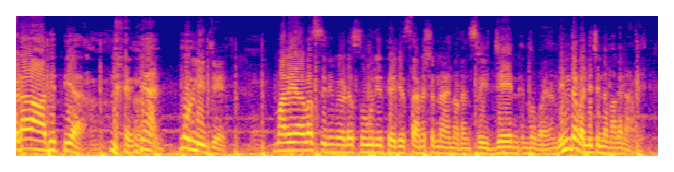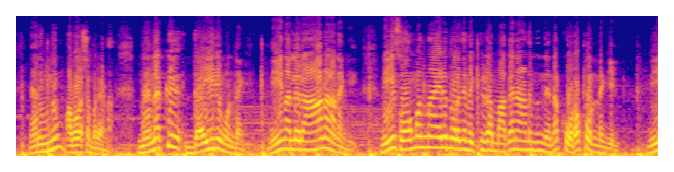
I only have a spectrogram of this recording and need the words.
എടാ ആദിത്യ. ഞാൻ മുള്ളി ജയൻ. മലയാള സിനിമയുടെ സൂര്യ തേജസ് അനശ്വരനായ നടൻ ശ്രീ ജയൻ എന്ന് പറയുന്നത് നിന്റെ വല്യച്ഛന്റെ മകനാണ്. ഞാൻ ഇന്നും അവകാശം പറയണം. നിനക്ക് ധൈര്യമുണ്ടെങ്കിൽ നീ നല്ലൊരു ആണാണെങ്കിൽ നീ സോമൻ നായർ എന്ന് പറഞ്ഞ വ്യക്തിയുടെ മകനാണെന്ന് നിനക്ക് ഉറപ്പുണ്ടെങ്കിൽ നീ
